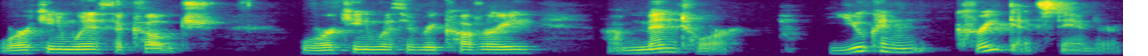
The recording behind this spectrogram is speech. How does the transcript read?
working with a coach, working with a recovery a mentor, you can create that standard.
